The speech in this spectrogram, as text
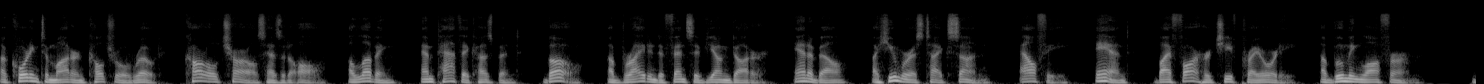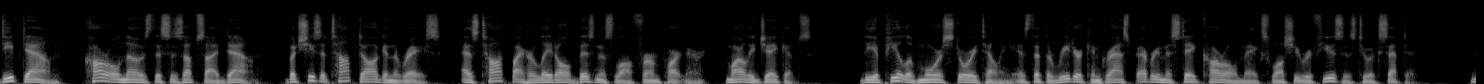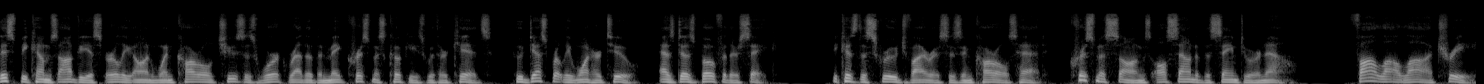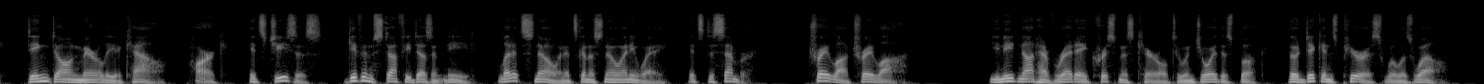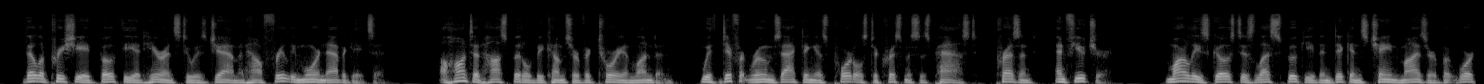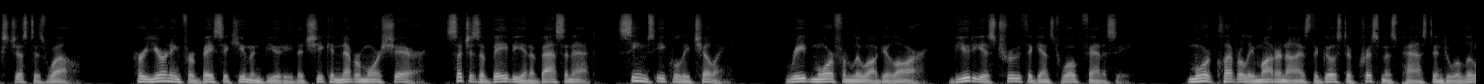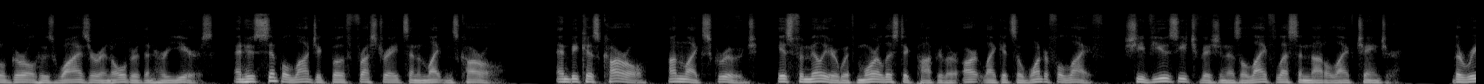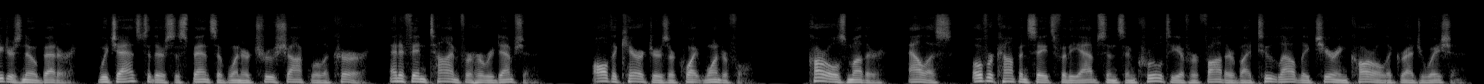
According to modern cultural rote, Carl Charles has it all a loving, empathic husband, Beau, a bright and defensive young daughter, Annabelle, a humorous tyke son, Alfie, and, by far her chief priority, a booming law firm. Deep down, Carl knows this is upside down, but she's a top dog in the race, as taught by her late all business law firm partner, Marley Jacobs. The appeal of Moore's storytelling is that the reader can grasp every mistake Carl makes while she refuses to accept it. This becomes obvious early on when Carl chooses work rather than make Christmas cookies with her kids, who desperately want her to, as does Beau for their sake. Because the Scrooge virus is in Carl's head, Christmas songs all sounded the same to her now. Fa la la a tree, ding dong merrily a cow, hark, it's Jesus, give him stuff he doesn't need, let it snow and it's gonna snow anyway, it's December. Tre la tre la. You need not have read A Christmas Carol to enjoy this book, though Dickens purists will as well. They'll appreciate both the adherence to his gem and how freely Moore navigates it. A haunted hospital becomes her Victorian London, with different rooms acting as portals to Christmases past, present, and future. Marley's ghost is less spooky than Dickens' chained miser but works just as well. Her yearning for basic human beauty that she can never more share, such as a baby in a bassinet, seems equally chilling. Read more from Lou Aguilar Beauty is Truth Against Woke Fantasy. Moore cleverly modernized the ghost of Christmas past into a little girl who's wiser and older than her years, and whose simple logic both frustrates and enlightens Carl. And because Carl, unlike Scrooge, is familiar with moralistic popular art like It's a Wonderful Life, she views each vision as a life lesson, not a life changer. The readers know better, which adds to their suspense of when her true shock will occur, and if in time for her redemption. All the characters are quite wonderful. Carl's mother, Alice, overcompensates for the absence and cruelty of her father by too loudly cheering Carl at graduation.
